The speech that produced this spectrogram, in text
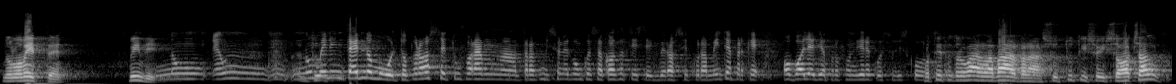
Non lo mette. Quindi Non, un- non Tu- me ne intendo molto, però se tu farai una trasmissione con questa cosa ti seguirò sicuramente perché ho voglia di approfondire questo discorso. potete trovare la Barbara su tutti i suoi social,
